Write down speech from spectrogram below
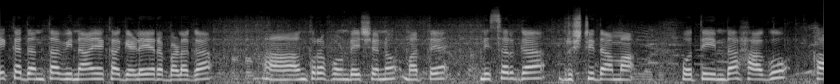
ಏಕದಂತ ವಿನಾಯಕ ಗೆಳೆಯರ ಬಳಗ ಅಂಕುರ ಫೌಂಡೇಶನು ಮತ್ತು ನಿಸರ್ಗ ದೃಷ್ಟಿಧಾಮ ವತಿಯಿಂದ ಹಾಗೂ ಕಾ,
